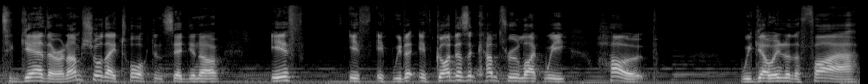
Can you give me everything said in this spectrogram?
together. And I'm sure they talked and said, you know, if if if we if God doesn't come through like we hope, we go into the fire,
